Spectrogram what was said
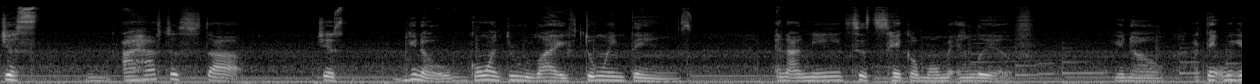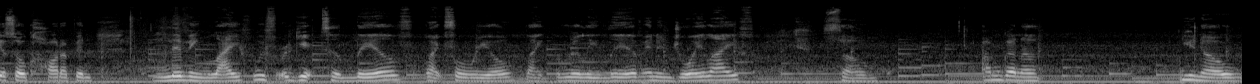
Just, I have to stop just, you know, going through life, doing things. And I need to take a moment and live. You know, I think we get so caught up in living life, we forget to live, like for real, like really live and enjoy life. So I'm gonna, you know,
